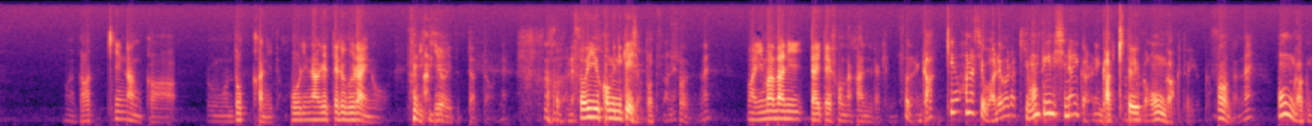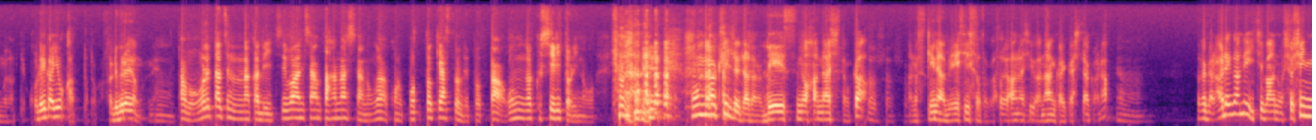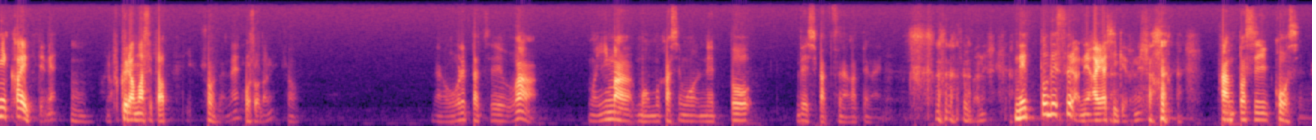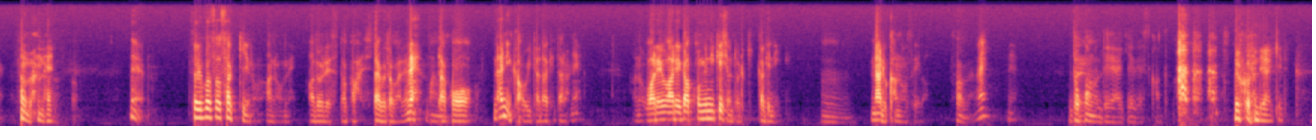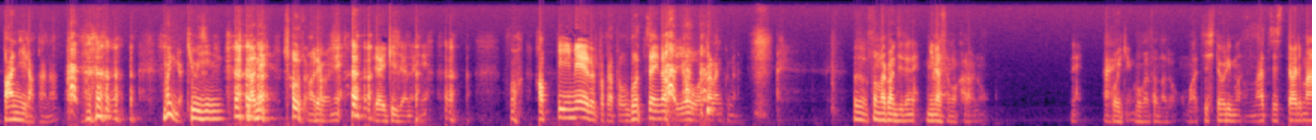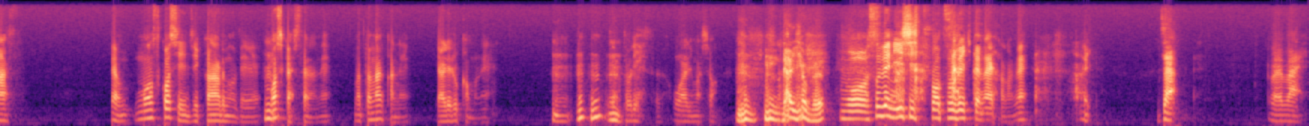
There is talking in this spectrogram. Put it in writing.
楽器なんかもうどっかに放り投げてるぐらいの勢いだったもんね。そうだね。そういうコミュニケーションを取ってたね。そうだね。まあいまだに大体そんな感じだけど。そうだね。楽器の話を我々は基本的にしないからね。楽器というか音楽というか。そうだね、音楽もだってこれが良かったとかそれぐらいだもんね、うん、多分俺たちの中で一番ちゃんと話したのがこのポッドキャストで撮った音楽しりとりの。そうだね。音楽シリーズだったらベースの話とかあの好きなベーシストとかそういう話は何回かしたから。うん。だからあれがね一番あの初心に帰ってねうん。膨らませたっていうそうだね。放送だね。そう。だから俺たちはもう今も昔もネットでしかつながってないそうだね。ネットですらね怪しいけどね。半年更新ね。そうだね。ね。それこそさっきのあのねアドレスとかハッシュタグとかでねまたこう何かをいただけたらねあの我々がコミュニケーションを取るきっかけにうん。なる可能性が。そうだね。ね。どこの出会い系ですかとか。どこの出会い系？でバニラかな。マニラ求人だね。そうだあれはね出会い系じゃないねハッピーメールとかとごっちゃになってようわからんくなる、う んそんな感じでね皆様からのはい。ご意見ご感想などお待ちしております。お待ちしております。でももう少し時間あるので、うん。もしかしたらねまたなんかねやれるかもね、うんうんうんとりあえず終わりましょうん。大丈夫？もうすでに意思疎通できてないからね。はい。じゃあ、バイバイ。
